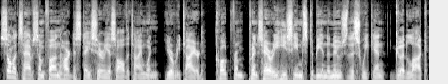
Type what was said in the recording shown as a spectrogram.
So let's have some fun. Hard to stay serious all the time when you're retired. Quote from Prince Harry, he seems to be in the news this weekend. Good luck.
